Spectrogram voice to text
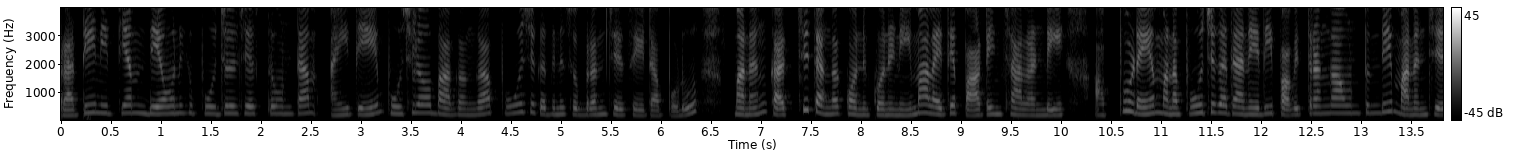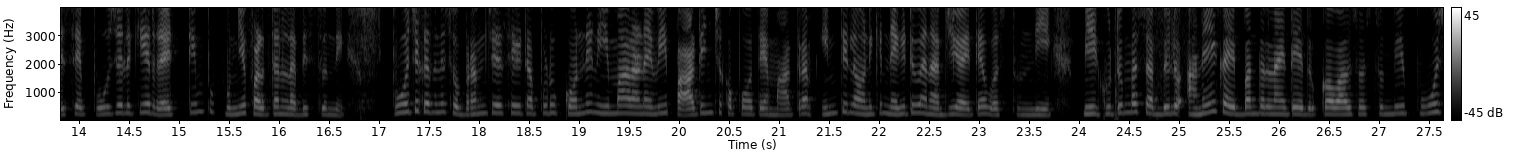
ప్రతినిత్యం దేవునికి పూజలు చేస్తూ ఉంటాం. అయితే పూజలో భాగంగా పూజ గదిని శుభ్రం చేసేటప్పుడు మనం ఖచ్చితంగా కొన్ని కొన్ని నియమాలు అయితే పాటించాలండి. అప్పుడే మన పూజ గది అనేది పవిత్రంగా ఉంటుంది. మనం చేసే పూజలకి రెట్టింపు పుణ్య ఫలితం లభిస్తుంది. పూజ గదిని శుభ్రం చేసే చేసేటప్పుడు కొన్ని నియమాలు అనేవి పాటించకపోతే మాత్రం ఇంటిలోనికి నెగిటివ్ ఎనర్జీ అయితే వస్తుంది. మీ కుటుంబ సభ్యులు అనేక ఇబ్బందులను అయితే ఎదుర్కోవాల్సి వస్తుంది. పూజ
